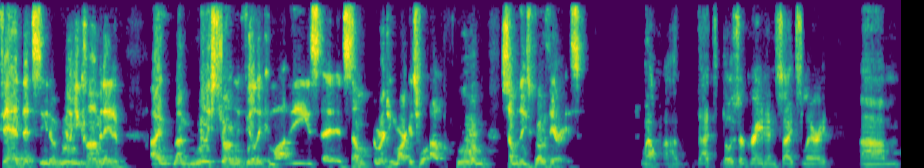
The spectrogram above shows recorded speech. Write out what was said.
Fed that's you know really accommodative. I, am really strongly feel that commodities uh, in some emerging markets will outperform some of these growth areas. Well, uh, that's those are great insights, Larry. Um,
